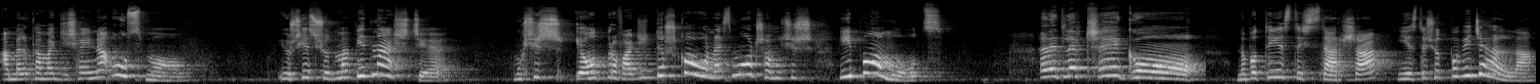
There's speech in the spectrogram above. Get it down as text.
Amelka ma dzisiaj na ósmą. Już jest siódma piętnaście. Musisz ją odprowadzić do szkoły, ona jest młodsza, musisz jej pomóc. Ale dlaczego? No bo ty jesteś starsza i jesteś odpowiedzialna.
